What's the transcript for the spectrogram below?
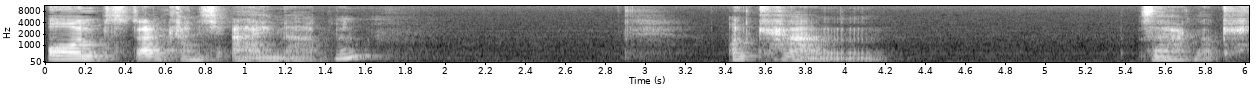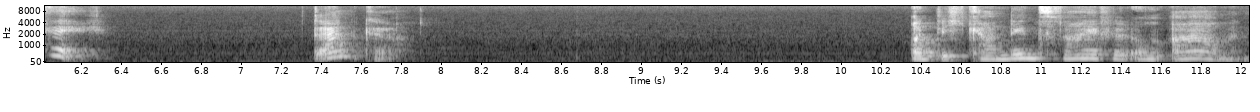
Und dann kann ich einatmen und kann sagen, okay, danke. Und ich kann den Zweifel umarmen,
